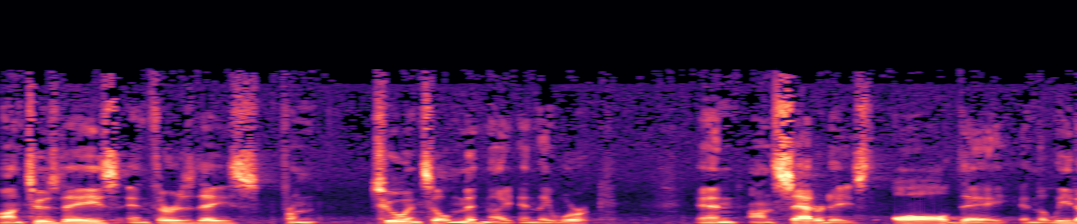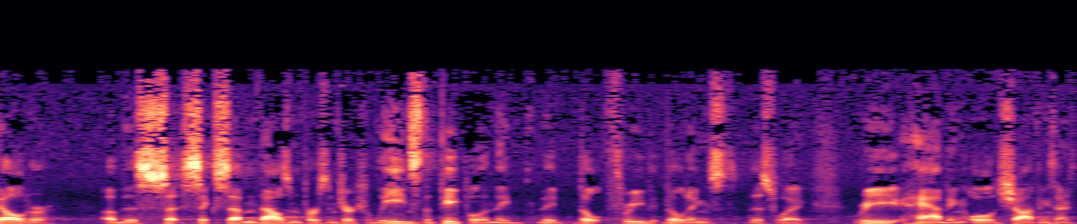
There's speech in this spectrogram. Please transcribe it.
on Tuesdays and Thursdays from 2 until midnight, and they work. And on Saturdays, all day, and the lead elder of this six, 7,000 person church leads the people, and they, they built three buildings this way, rehabbing old shopping centers.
